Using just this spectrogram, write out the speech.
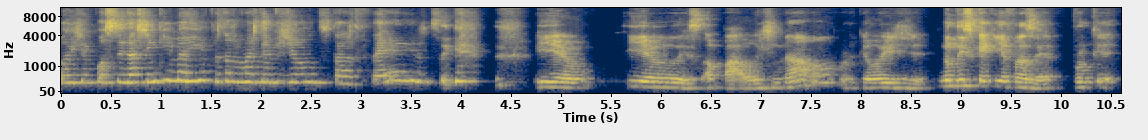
hoje eu posso ir às 5 e meia para estarmos mais tempo juntos, estás de férias, não sei o quê. E eu, e eu disse: opá, hoje não, porque hoje não disse o que é que ia fazer, porque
